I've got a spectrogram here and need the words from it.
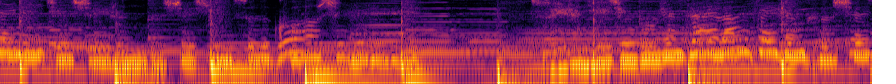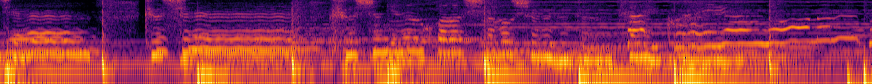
谁，理解谁，认得谁，寻思过谁。虽然已经不愿再浪费任何时间，可是，可是年华消失的太快，让我们不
